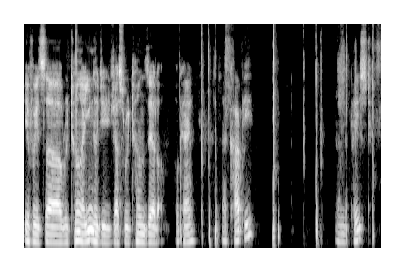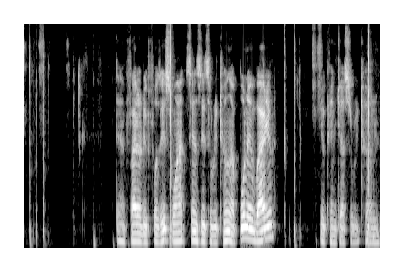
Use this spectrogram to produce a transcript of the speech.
if it's a return an integer, you just return zero. Okay, I copy and paste. Then finally for this one, since it's return a boolean value, you can just return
